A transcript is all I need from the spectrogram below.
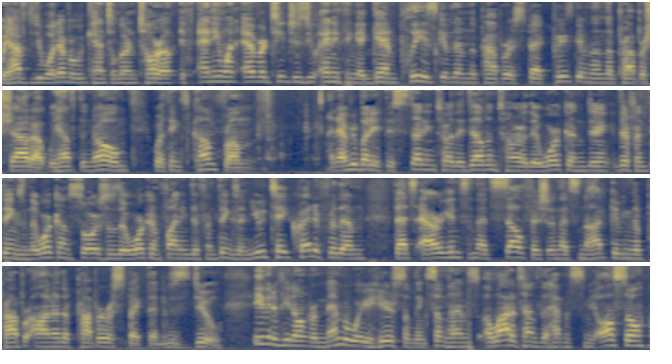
We have to do whatever we can to learn Torah. If anyone ever teaches you anything again, please give them the proper respect. Please give them the proper shout out. We have to know where things come from and everybody, if they're studying Torah, they delve into Torah, they work on different things, and they work on sources, they work on finding different things, and you take credit for them, that's arrogance and that's selfish, and that's not giving the proper honor, the proper respect that it is due. Even if you don't remember where you hear something, sometimes, a lot of times that happens to me also,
